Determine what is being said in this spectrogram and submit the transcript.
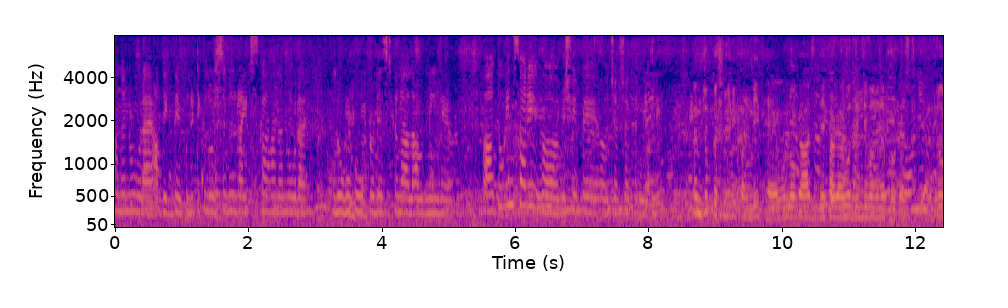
हनन हो रहा है। आप देखते हैं पॉलिटिकल और सिविल राइट्स का हनन हो रहा है। लोगों को प्रोटेस्ट करना अलाउड नहीं है। तो इन सारे विषय पे चर्चा करने के लिए। मैम, जो कश्मीरी पंडित है, वो लोग आज देखा गया वो दिल्ली में उन्होंने प्रोटेस्ट किया, जो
